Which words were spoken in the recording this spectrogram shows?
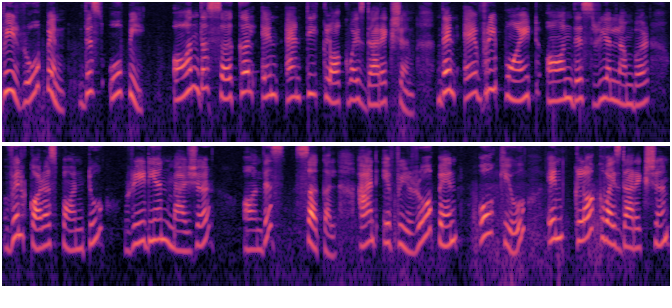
we rope in this OP on the circle in anti-clockwise direction, then every point on this real number will correspond to radian measure on this circle. And if we rope in OQ in clockwise direction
